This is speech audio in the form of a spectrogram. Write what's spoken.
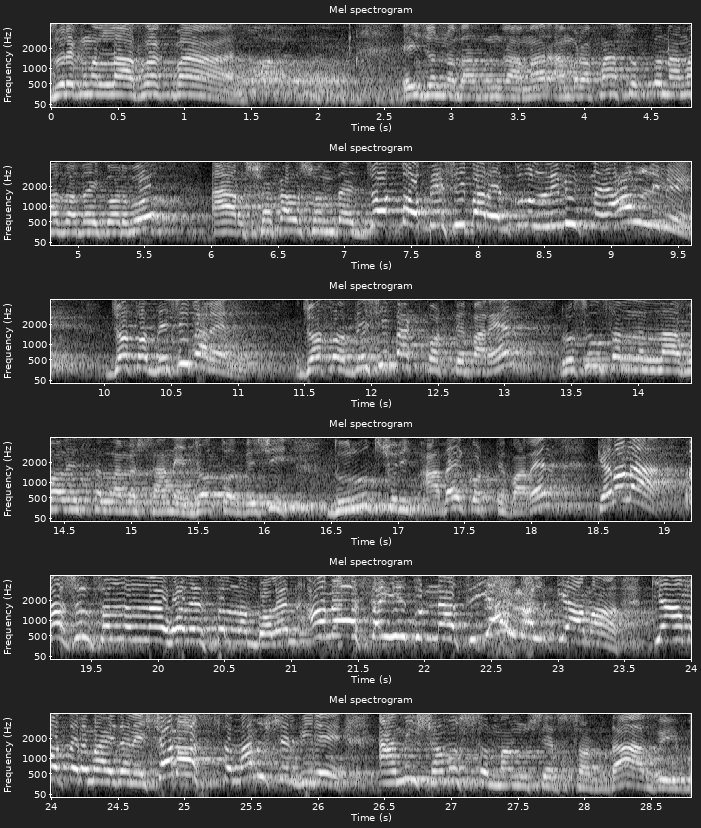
জোরে কোন, আল্লাহ আকবার। এই জন্য বাজানরা আমার, আমরা পাঁচ শক্ত নামাজ আদায় করব, আর সকাল সন্ধ্যায় যত বেশি পারেন, কোনো লিমিট নাই আনলিমিট যত বেশি পারেন যত বেশি পাঠ করতে পারেন, রসুল সাল্লাহ আলাইসাল্লামের সানে যত বেশি দুরুদ শরীফ আদায় করতে পারেন, কেননা রসুল সাল্লাহ আলাইসাল্লাম বলেন, আনা সাইয়্যিদুন্নাস ইয়াউমাল কিয়ামা কিয়ামতের ময়দানে সমস্ত মানুষের ভিড়ে আমি সমস্ত মানুষের সর্দার হইব।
